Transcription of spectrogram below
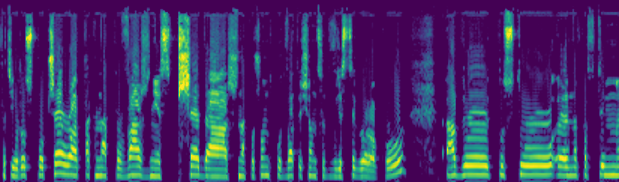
znaczy rozpoczęła tak na poważnie sprzedaż na początku 2020 roku, aby po prostu e, na przykład w tym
